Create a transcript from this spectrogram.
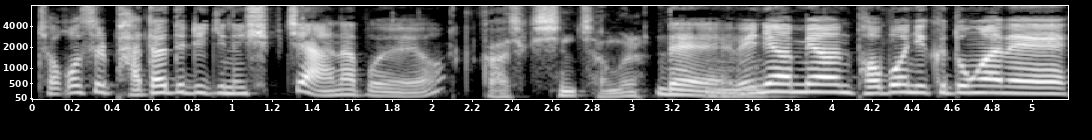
저것을 받아들이기는 쉽지 않아 보여요. 아직 신청을? 네. 음. 왜냐하면 법원이 그동안에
